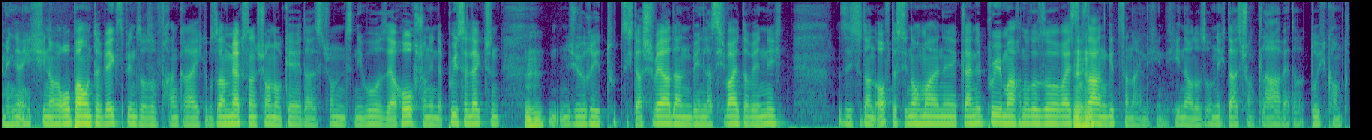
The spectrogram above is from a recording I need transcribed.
wenn ich in Europa unterwegs bin, so, so Frankreich oder so, dann merkst du dann schon, okay, da ist schon das Niveau sehr hoch, schon in der Pre-Selection. Mhm. Jury tut sich da schwer, dann wen lasse ich weiter, wen nicht. Da siehst du dann oft, dass die nochmal eine kleine Pre machen oder so, weißt du, Mhm. Sachen gibt es dann eigentlich in China oder so nicht. Da ist schon klar, wer da durchkommt.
